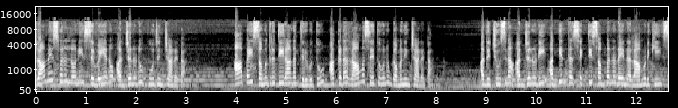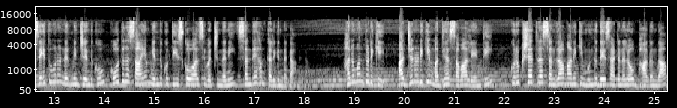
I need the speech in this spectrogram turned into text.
రామేశ్వరంలోని శివయ్యను అర్జునుడు పూజించాడట. ఆపై సముద్ర తీరాన తిరుగుతూ అక్కడ రామసేతువును గమనించాడట. అది చూసిన అర్జునుడి అత్యంత శక్తి సంపన్నుడైన రాముడికి సేతువును నిర్మించేందుకు కోతుల సాయం ఎందుకు తీసుకోవాల్సి వచ్చిందని సందేహం కలిగిందట. హనుమంతుడికి అర్జునుడికి మధ్య సవాలేంటి? కురుక్షేత్ర సంగ్రామానికి ముందు దేశాటనలో భాగంగా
